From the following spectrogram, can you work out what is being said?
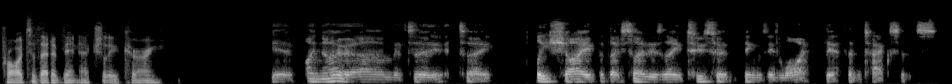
prior to that event actually occurring. Yeah, I know. Um, it's a it's a cliche, but they say there's only two certain things in life: death and taxes.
